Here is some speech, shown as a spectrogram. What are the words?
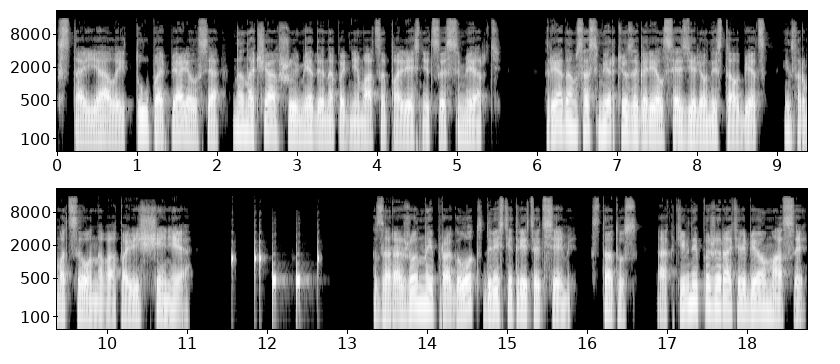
Стоял и тупо пялился на начавшую медленно подниматься по лестнице смерть. Рядом со смертью загорелся зеленый столбец информационного оповещения. Зараженный проглот 237. Статус. Активный пожиратель биомассы.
